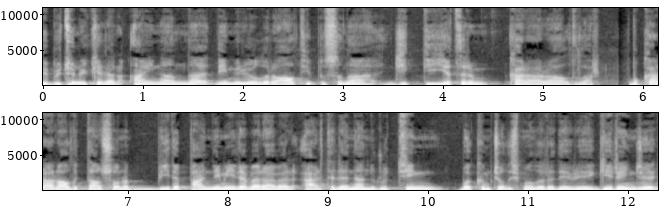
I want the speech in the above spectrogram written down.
Ve bütün ülkeler aynı anda demiryolları altyapısına ciddi yatırım kararı aldılar. Bu karar aldıktan sonra bir de pandemiyle beraber ertelenen rutin bakım çalışmaları devreye girince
